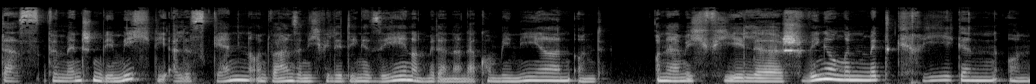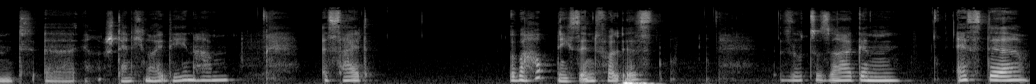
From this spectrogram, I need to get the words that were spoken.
dass für Menschen wie mich, die alles scannen und wahnsinnig viele Dinge sehen und miteinander kombinieren und unheimlich viele Schwingungen mitkriegen und äh, ständig neue Ideen haben, es halt überhaupt nicht sinnvoll ist, sozusagen Äste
